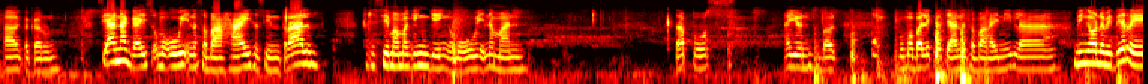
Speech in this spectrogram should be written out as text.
Ah, kakaroon. Si Ana guys, umuwi na sa bahay, sa sentral. Kasi si Mama Gingging, umuwi naman. Tapos, ayun, ba- bumabalik na si Ana sa bahay nila. Mingaw na mi dire.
